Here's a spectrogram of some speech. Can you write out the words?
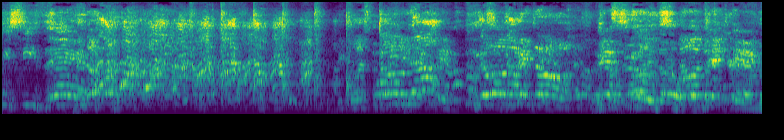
Why is he there? Because no objective! No objective! Just rules! No objective!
